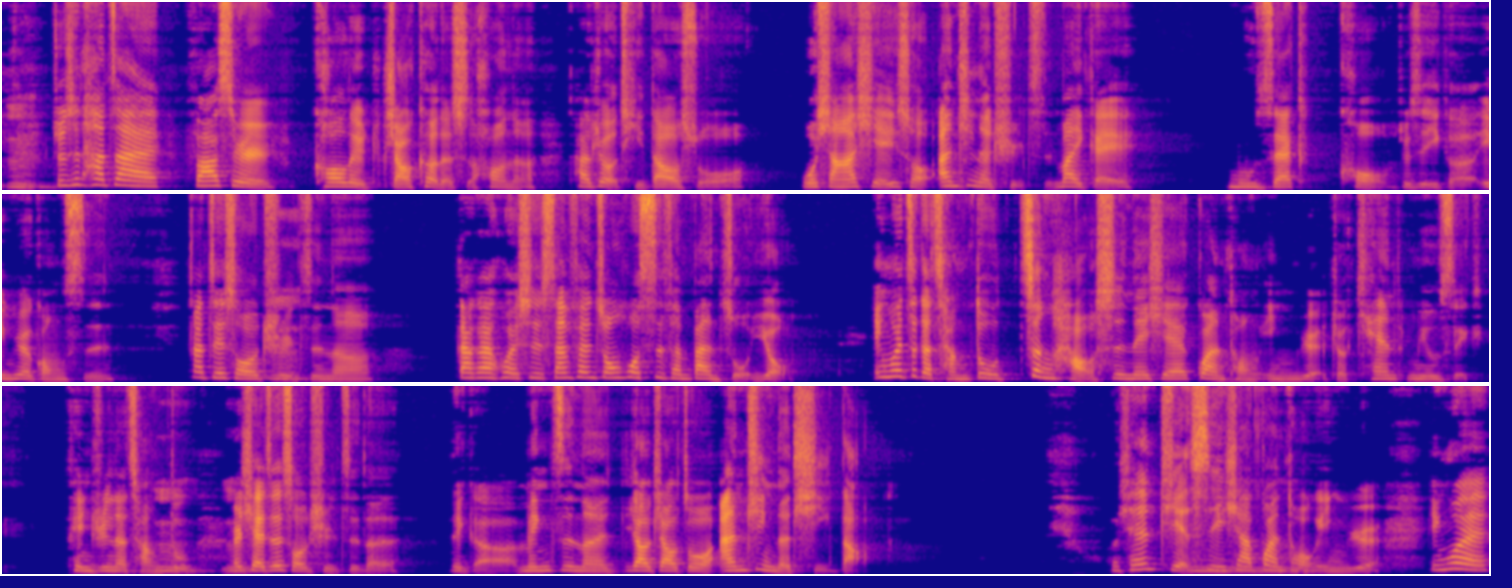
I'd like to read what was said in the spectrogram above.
嗯，就是他在 Fasser College 教课的时候呢，他就有提到说，我想要写一首安静的曲子卖给 Muzak Co，就是一个音乐公司，那这首曲子呢，嗯，大概会是三分钟或四分半左右。因为这个长度正好是那些贯通音乐，就 canned music 平均的长度，嗯嗯、而且这首曲子的那个名字呢，要叫做《安静的祈祷》。我先解释一下罐头音乐，嗯、因为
